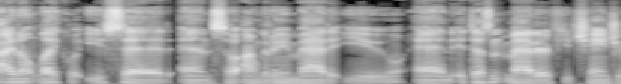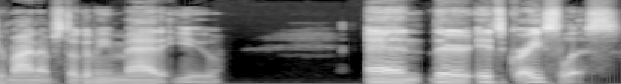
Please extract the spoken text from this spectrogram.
I don't like what you said, and so I'm going to be mad at you. And it doesn't matter if you change your mind; I'm still going to be mad at you. And there, it's graceless,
